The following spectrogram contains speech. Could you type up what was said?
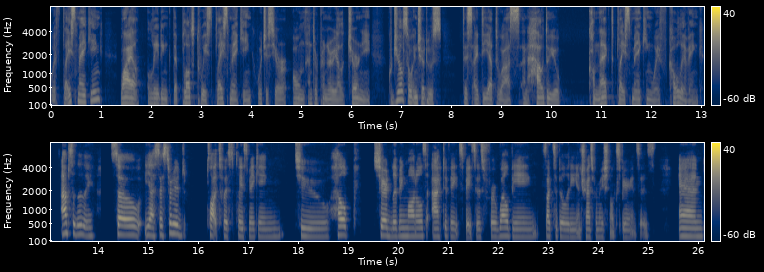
with placemaking while leading the plot twist placemaking which is your own entrepreneurial journey could you also introduce this idea to us and how do you connect placemaking with co-living? Absolutely. So yes i started plot twist placemaking to help shared living models activate spaces for well-being flexibility and transformational experiences And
